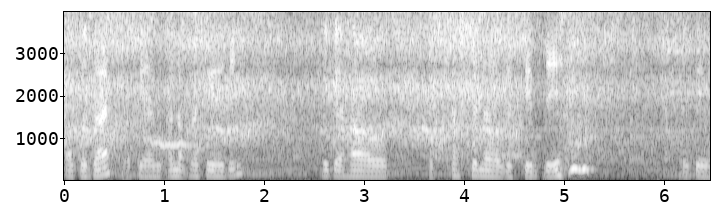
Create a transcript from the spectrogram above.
Auto drive, okay, I'm, not pressing anything. Look at how professional this gameplay is. okay.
